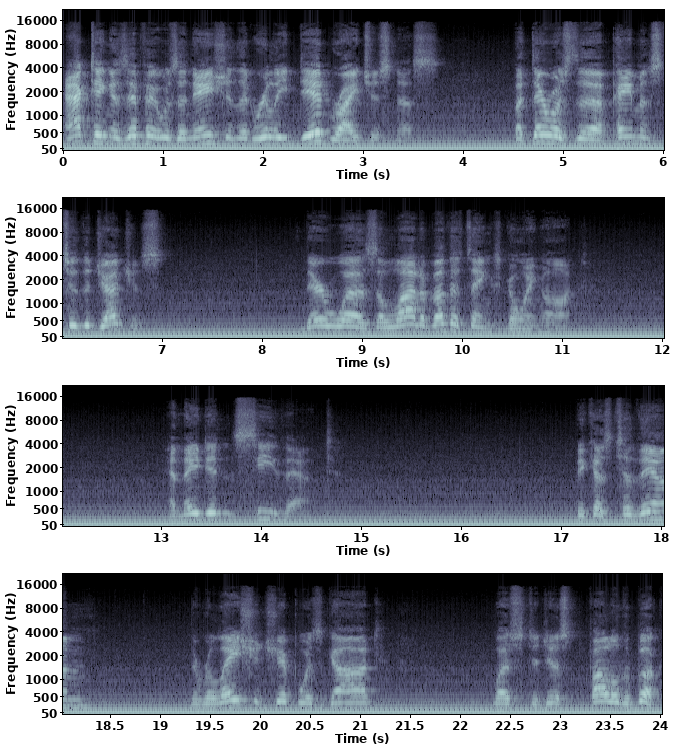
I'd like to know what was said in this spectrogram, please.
acting as if it was a nation that really did righteousness. But there was the payments to the judges. There was a lot of other things going on. And they didn't see that. Because to them, the relationship with God was to just follow the book.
